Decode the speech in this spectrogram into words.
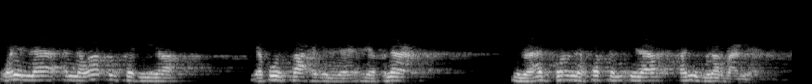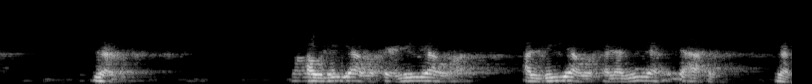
وإلا النواقض كثيرة. يقول صاحب الإقناع لما أذكر أنه تصل إلى قريب من 400 نعم. قولية وفعلية وقلبية وكلامية إلى آخره. نعم.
